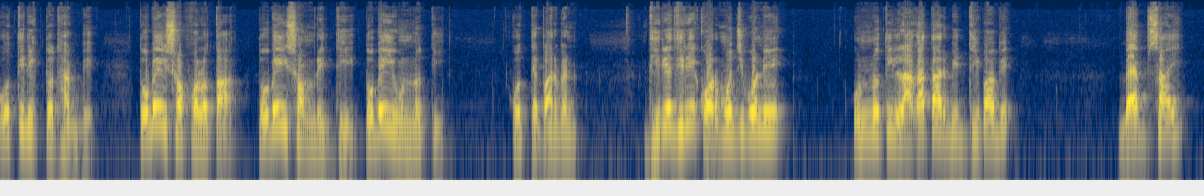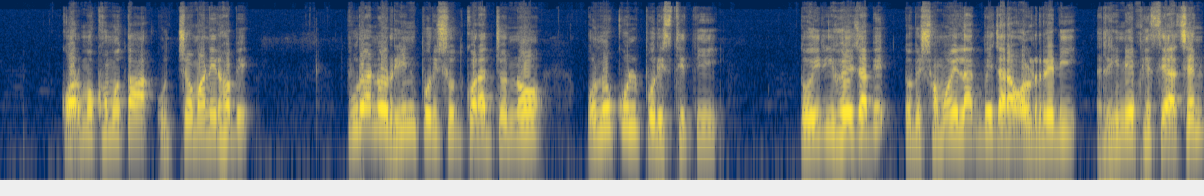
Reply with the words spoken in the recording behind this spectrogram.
অতিরিক্ত থাকবে। তবেই সফলতা, তবেই সমৃদ্ধি, তবেই উন্নতি করতে পারবেন। ধীরে ধীরে কর্মজীবনে উন্নতি লাগাতার বৃদ্ধি পাবে। ব্যবসায় কর্মক্ষমতা উচ্চমানের হবে। পুরানো ঋণ পরিশোধ করার জন্য অনুকূল পরিস্থিতি তৈরি হয়ে যাবে। তবে সময় লাগবে যারা অলরেডি ঋণে ফেসে আছেন।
